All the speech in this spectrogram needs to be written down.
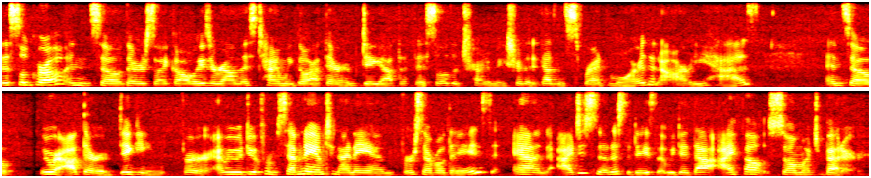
thistle grow. And so there's like always around this time we go out there and dig out the thistle to try to make sure that it doesn't spread more than it already has. And so we were out there digging for and we would do it from 7 a.m to 9 a.m for several days. And i just noticed the days that we did that i felt so much better.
